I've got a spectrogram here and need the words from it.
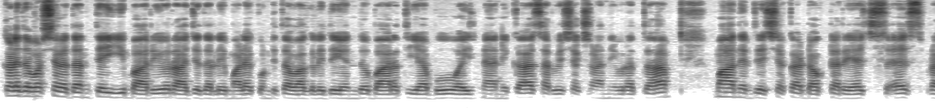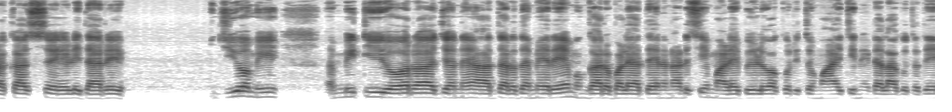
ಕಳೆದ ವರ್ಷದಂತೆ ಈ ಬಾರಿಯೂ ರಾಜ್ಯದಲ್ಲಿ ಮಳೆ ಕುಂಠಿತವಾಗಲಿದೆ ಎಂದು ಭಾರತೀಯ ಭೂ ವೈಜ್ಞಾನಿಕ ಸರ್ವೇಕ್ಷಣಾ ನಿವೃತ್ತ ಮಹಾನಿರ್ದೇಶಕ ಡಾಕ್ಟರ್ ಎಚ್ ಎಸ್ ಪ್ರಕಾಶ್ ಹೇಳಿದ್ದಾರೆ. ಜಿಯೋ ಮಿ ಮಿಟಿಯೋರಾಜನ ಆಧಾರದ ಮೇಲೆ ಮುಂಗಾರು ಮಳೆ ಅಧ್ಯಯನ ನಡೆಸಿ ಮಳೆ ಬೀಳುವ ಕುರಿತು ಮಾಹಿತಿ ನೀಡಲಾಗುತ್ತದೆ.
